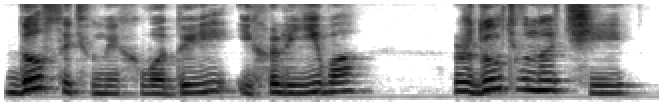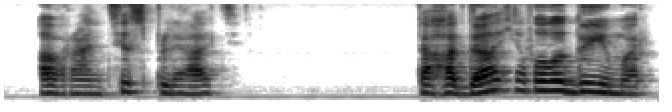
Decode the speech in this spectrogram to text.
Досить в них води і хліба, ждуть вночі, а вранці сплять. Та гадає Володимир,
